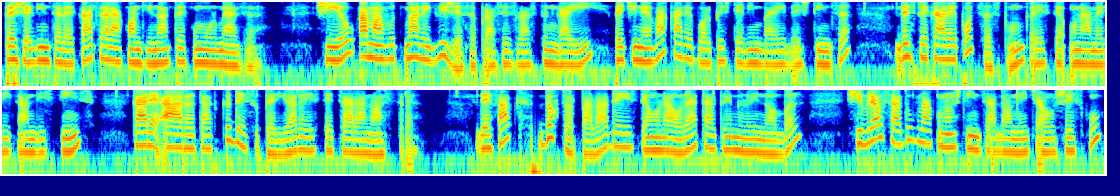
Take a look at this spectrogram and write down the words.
Președintele Carter a continuat precum urmează. Și eu am avut mare grijă să plasez la stânga ei pe cineva care vorbește limba ei de știință, despre care pot să spun că este un american distins, care a arătat cât de superioară este țara noastră. De fapt, dr. Palade este un laureat al premiului Nobel și vreau să aduc la cunoștința doamnei Ceaușescu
